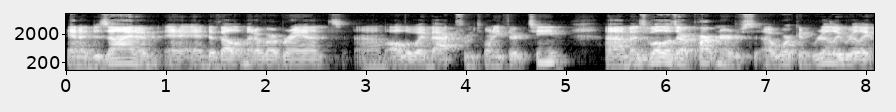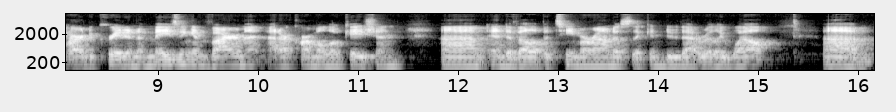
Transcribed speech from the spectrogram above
and a design and, and development of our brand um, all the way back from 2013, um, as well as our partners uh, working really, really hard to create an amazing environment at our Carmel location um, and develop a team around us that can do that really well. Um,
